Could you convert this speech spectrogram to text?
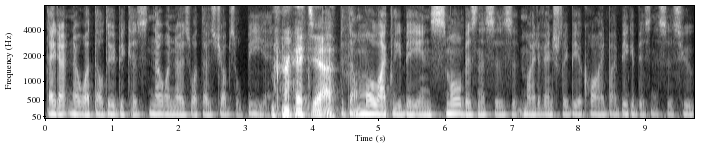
they don't know what they'll do because no one knows what those jobs will be yet. Right. Yeah. But they'll more likely be in small businesses that might eventually be acquired by bigger businesses who,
